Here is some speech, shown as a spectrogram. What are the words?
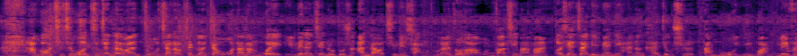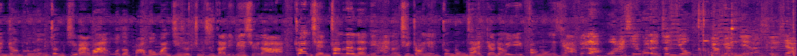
哎，阿哥，其实我最近在玩左下角这个叫我大掌柜，里面的建筑都是按照清明上河图来做的，文化气满满。而且在里面你还能开酒室、当铺、医馆，每分钟都能挣几百万。我的拔火罐技术就是在里面学的，赚钱赚累了，你还能去庄园种种菜、钓钓鱼，放松一下。对了，我还学会了针灸，要不要你也来试一下？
